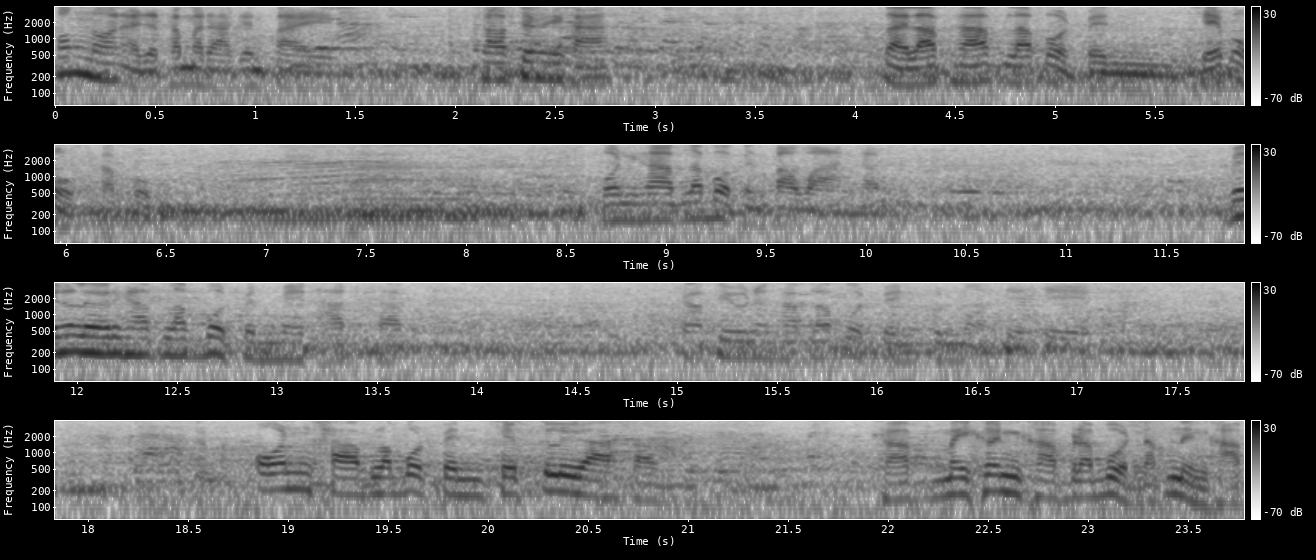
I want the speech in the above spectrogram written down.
ห้องนอนอาจจะธรรมดาเกินไป ชอบใช่ไหมคะ สายลับครับ รับบทเป็นเชฟโอบครับผมคนครับรับบทเป็นปาวานครับ เบนเลอร์ครับ รับบทเป็นเมทัศน์ครับ กาฟิลนะครับ รับบทเป็นคุณหมอเจเจครับอ้นครับ รับบทเป็นเชฟเกลือครับ ครับไมเคิลครับ รับบทนับหนึ่งครับ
